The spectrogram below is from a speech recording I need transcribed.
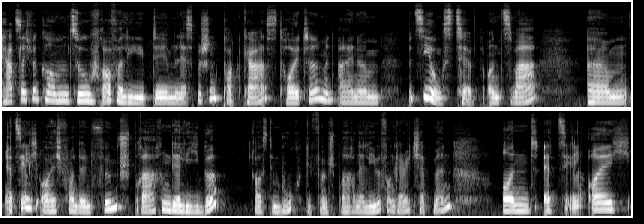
Herzlich willkommen zu Frau Verliebt, dem lesbischen Podcast. Heute mit einem Beziehungstipp. Und zwar ähm, erzähle ich euch von den fünf Sprachen der Liebe aus dem Buch Die fünf Sprachen der Liebe von Gary Chapman und erzähle euch,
